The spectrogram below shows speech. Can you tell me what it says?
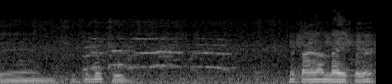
Then, susunod tube. May tayo ng lighter.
